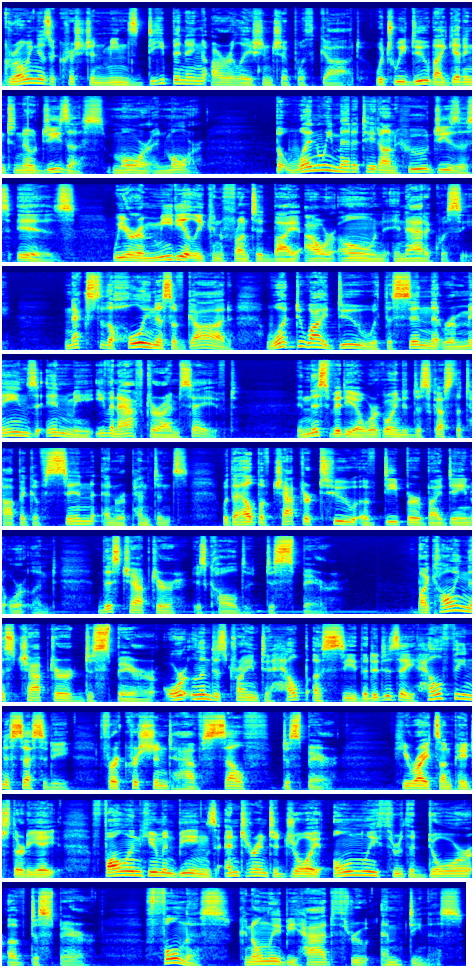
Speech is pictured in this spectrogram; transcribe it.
Growing as a Christian means deepening our relationship with God, which we do by getting to know Jesus more and more. But when we meditate on who Jesus is, we are immediately confronted by our own inadequacy. Next to the holiness of God, what do I do with the sin that remains in me even after I'm saved? In this video, we're going to discuss the topic of sin and repentance with the help of Chapter 2 of Deeper by Dane Ortlund. This chapter is called Despair. By calling this chapter Despair, Ortlund is trying to help us see that it is a healthy necessity for a Christian to have self despair. He writes on page 38 Fallen human beings enter into joy only through the door of despair. Fullness can only be had through emptiness.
